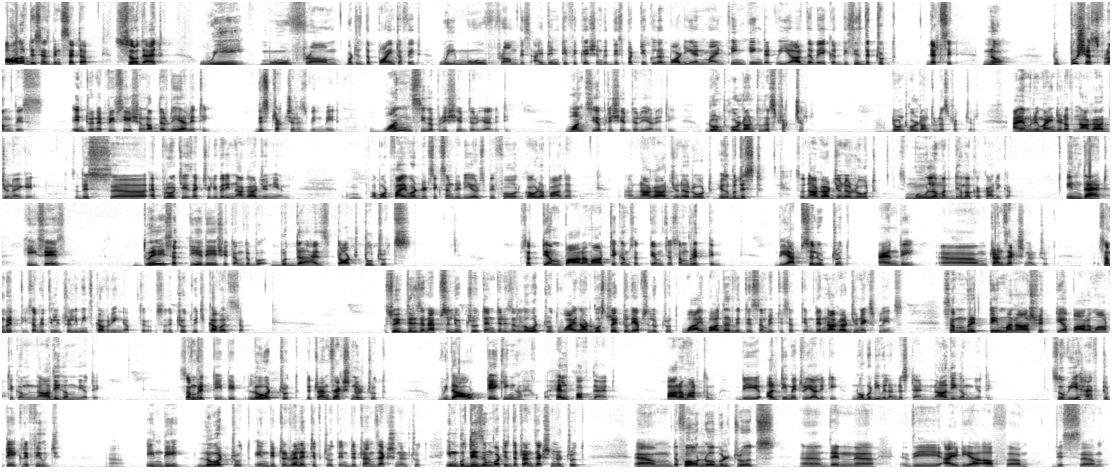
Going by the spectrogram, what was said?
All of this has been set up so that we move from what is the point of it? We move from this identification with this particular body and mind, thinking that we are the waker, this is the truth, that's it. No, to push us from this into an appreciation of the reality this structure has been made. Once you appreciate the reality, once you appreciate the reality, don't hold on to the structure. Don't hold on to the structure. I am reminded of Nagarjuna again. So, this uh, approach is actually very Nagarjunian. Um, about 500, 600 years before Gaudapada, uh, Nagarjuna wrote, he is a Buddhist. So, Nagarjuna wrote Mula Madhyamaka Karika. In that, he says, Dve Satya Deshitam, the Buddha has taught two truths. Satyam Paramarthikam, Satyam cha Samvrittim. The absolute truth and the um, transactional truth. Samvritti. Samvritti literally means covering up, so the truth which covers up. So, if there is an absolute truth and there is a lower truth, why not go straight to the absolute truth? Why bother with this Samvritti Satyam? Then Nagarjuna explains Samvrittim anashritya paramarthikam nadigamyate. Samvritti, the lower truth, the transactional truth, without taking help of that, Paramartham, the ultimate reality, nobody will understand. Nadigamyate. So we have to take refuge uh, in the lower truth, in the relative truth, in the transactional truth. In Buddhism, what is the transactional truth? Um, the Four Noble Truths, uh, then uh, the idea of um, this um,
